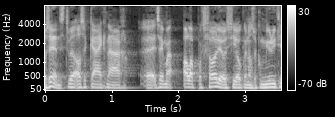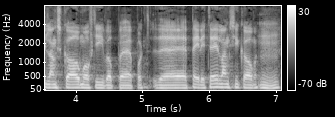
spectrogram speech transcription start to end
Terwijl als ik kijk naar eh, zeg maar alle portfolio's die ook in onze community langskomen... of die we op eh, port- de PDT langs zien komen...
